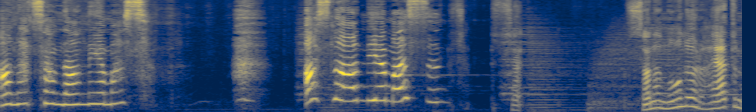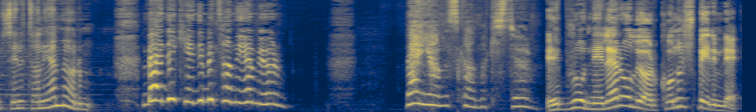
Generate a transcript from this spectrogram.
Anlatsam da anlayamazsın. Asla anlayamazsın. Sen... Sana ne oluyor hayatım? Seni tanıyamıyorum. Ben de kendimi tanıyamıyorum. Ben yalnız kalmak istiyorum. Ebru neler oluyor? Konuş benimle.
